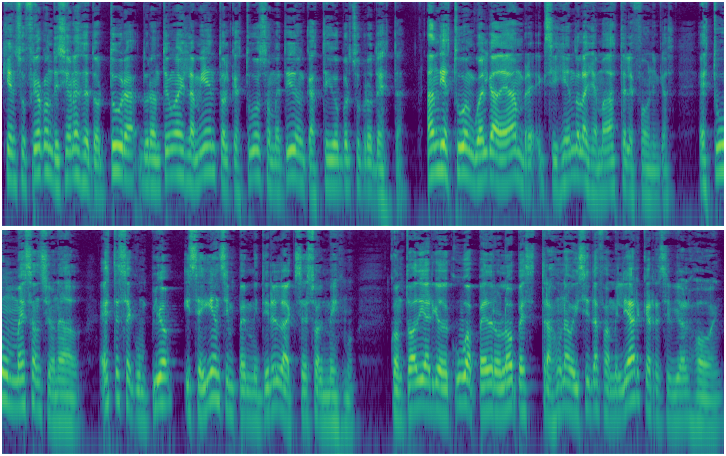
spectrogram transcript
quien sufrió condiciones de tortura durante un aislamiento al que estuvo sometido en castigo por su protesta. Andy estuvo en huelga de hambre exigiendo las llamadas telefónicas. Estuvo un mes sancionado. Este se cumplió y seguían sin permitir el acceso al mismo contó a Diario de Cuba Pedro López tras una visita familiar que recibió el joven.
